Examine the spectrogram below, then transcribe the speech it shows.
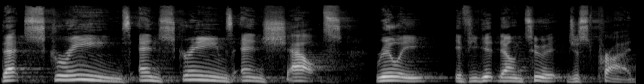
that screams and screams and shouts. Really, if you get down to it, just pride,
